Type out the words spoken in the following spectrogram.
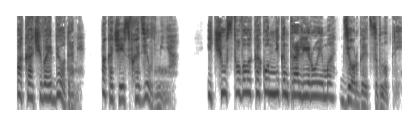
покачивая бедрами, пока Чейз входил в меня, и чувствовала, как он неконтролируемо дергается внутри.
